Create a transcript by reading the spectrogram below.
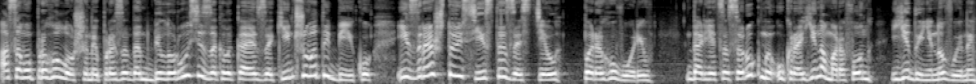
А самопроголошений президент Білорусі закликає закінчувати бійку і, зрештою, сісти за стіл переговорів. Дар'я Цесарук, ми Україна, марафон. Єдині новини.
